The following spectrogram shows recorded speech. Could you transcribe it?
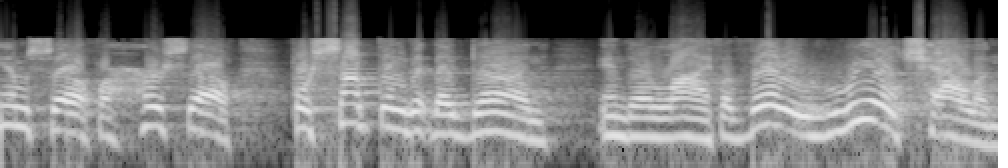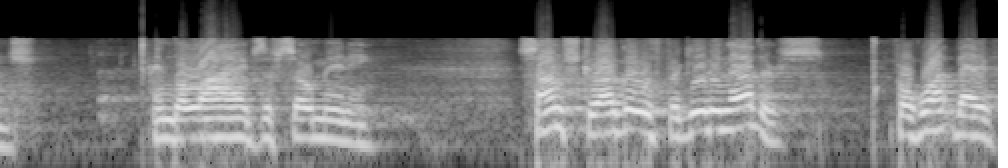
himself or herself for something that they've done in their life. A very real challenge in the lives of so many. Some struggle with forgiving others for what they've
